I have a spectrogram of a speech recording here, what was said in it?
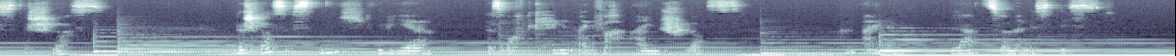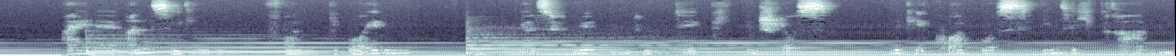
ist das Schloss. Und das Schloss ist nicht, wie wir das oft kennen, einfach ein Schloss an einem Platz, sondern es ist eine Ansiedlung von Gebäuden, die als höhepunktmutig den Schloss Mittelkorpus in sich tragen,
